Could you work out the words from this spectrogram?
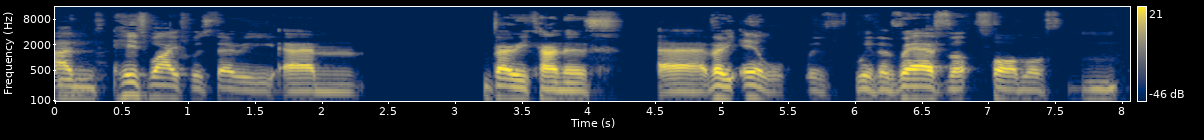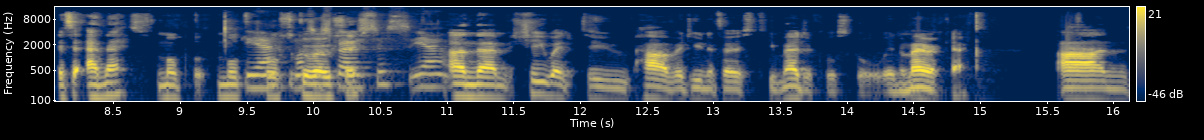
and his wife was very um very kind of uh, very ill with with a rare form of mm, is it MS multiple, multiple yeah. sclerosis Multiple sclerosis. Yeah. and um, she went to Harvard University Medical School in America. And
